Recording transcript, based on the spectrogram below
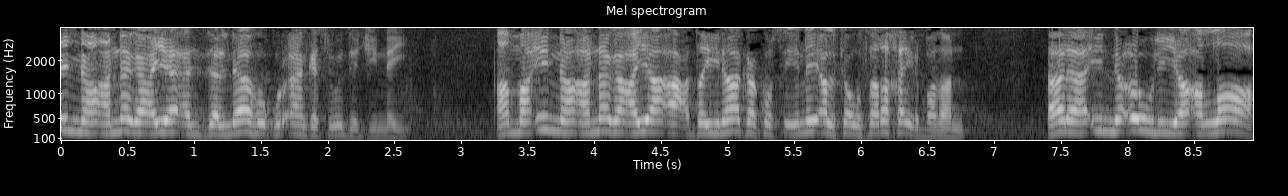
innaa annaga ayaa anzalnaahu qur'aanka soo dejinnay ama innaa annaga ayaa acdaynaaka ku siinay alkowharo khayr badan. Alaa ina awliyaa allah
